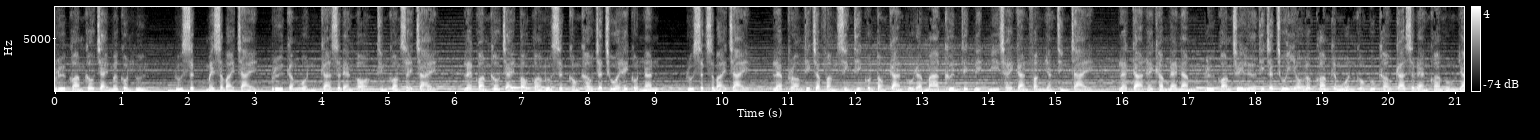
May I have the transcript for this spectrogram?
หรือความเข้าใจเมื่อคนอื่น รู้สึกไม่สบายใจ หรือกังวลการแสดงออกถึงความใส่ใจ และความเข้าใจต่อความรู้สึกของเขาจะช่วยให้คนนั้น รู้สึกสบายใจ และพร้อมที่จะฟังสิ่งที่คุณต้องการพูดมากขึ้นเทคนิคนี้ใช้การฟังอย่างจริงใจ และการให้คำแนะนำหรือความช่วยเหลือที่จะช่วยเยลดความกังวลของพวกเขาการแสดงความห่วงใย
